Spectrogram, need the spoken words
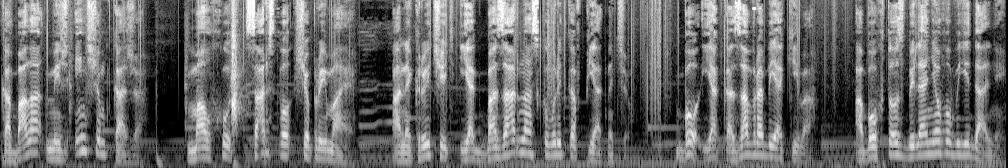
Кабала, між іншим, каже: Малхут царство, що приймає, а не кричить, як базарна сковорідка в п'ятницю. Бо, як казав Рабі Аківа, або хтось біля нього в їдальні.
